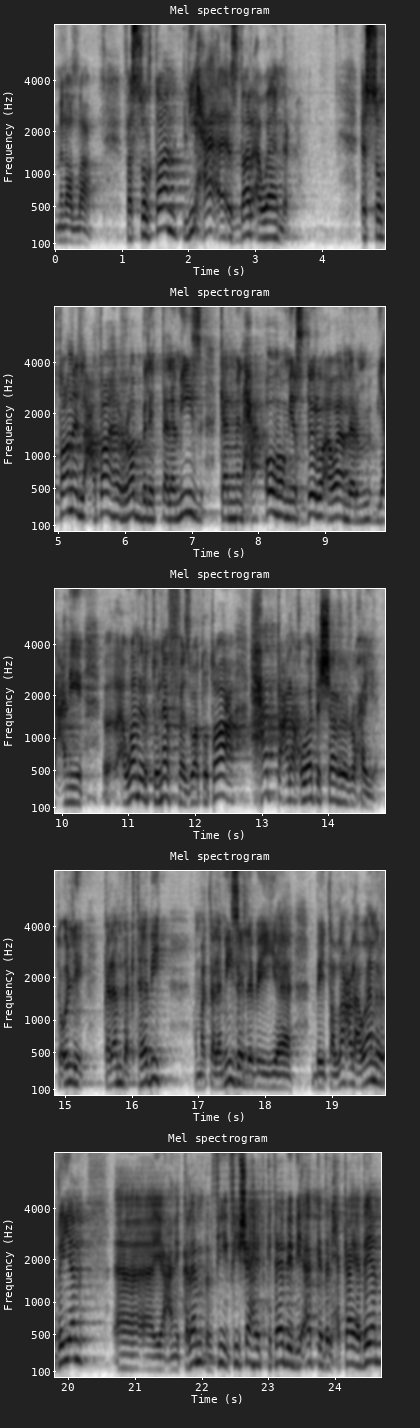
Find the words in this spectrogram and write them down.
من الله. فالسلطان ليه حق إصدار أوامر. السلطان اللي عطاه الرب للتلاميذ كان من حقهم يصدروا أوامر يعني أوامر تنفذ وتطاع حتى على قوات الشر الروحية. تقول لي الكلام ده كتابي؟ هم التلاميذ اللي بي بيطلعوا الأوامر ديًا؟ يعني كلام في في شاهد كتابي بيأكد الحكاية دي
